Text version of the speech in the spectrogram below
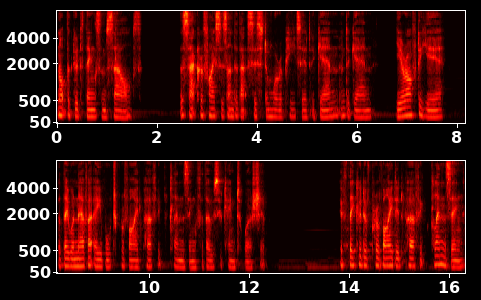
not the good things themselves. The sacrifices under that system were repeated again and again, year after year, but they were never able to provide perfect cleansing for those who came to worship. If they could have provided perfect cleansing,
